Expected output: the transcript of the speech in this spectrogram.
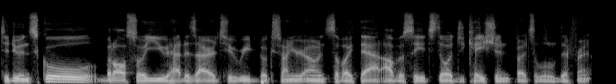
to do in school, but also you had desire to read books on your own and stuff like that? Obviously, it's still education, but it's a little different.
